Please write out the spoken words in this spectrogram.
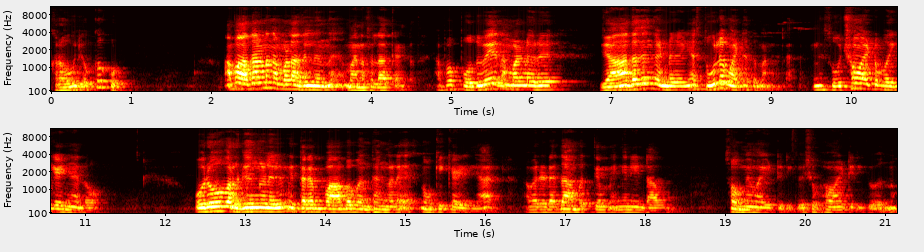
ക്രൗര്യമൊക്കെ കൂടും. അപ്പോൾ അതാണ് നമ്മൾ അതിൽ നിന്ന് മനസ്സിലാക്കേണ്ടത്. അപ്പോൾ പൊതുവേ നമ്മളുടെ ഒരു ജാതകം കണ്ടു കഴിഞ്ഞാൽ സ്ഥൂലമായിട്ട് അത് മനസ്സിലാക്കാം. ഇനി സൂക്ഷ്മമായിട്ട് പോയി കഴിഞ്ഞാലോ ഓരോ വർഗങ്ങളിലും ഇത്തരം പാപബന്ധങ്ങളെ നോക്കിക്കഴിഞ്ഞാൽ അവരുടെ ദാമ്പത്യം എങ്ങനെയുണ്ടാവും? സൗമ്യമായിട്ടിരിക്കും ശുഭമായിട്ടിരിക്കുമെന്നും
